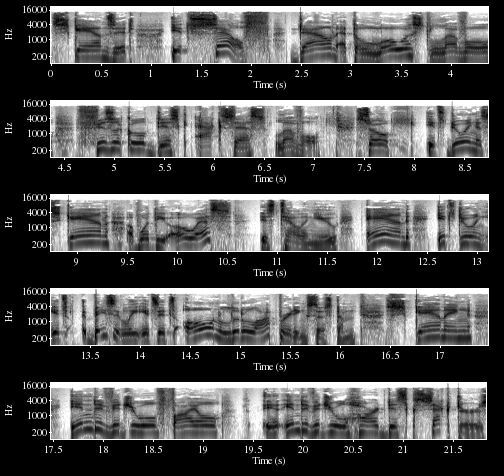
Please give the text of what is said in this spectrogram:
scans it itself down at the lowest level physical disk access level. So it's doing a scan of what the OS is telling you and it's doing it's basically it's its own little operating system scanning individual file individual hard disk sectors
